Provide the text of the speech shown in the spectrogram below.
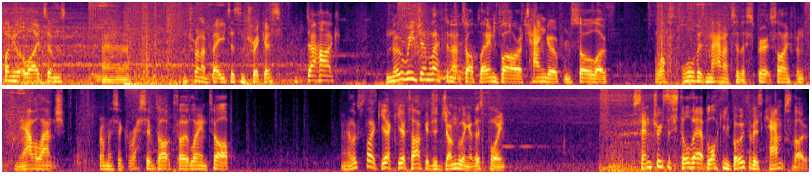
funny little items, uh, and trying to bait us and trick us. Dahak, no regen left in that top lane, bar a tango from solo. Lost all of his mana to the Spirit Siphon and the Avalanche from this aggressive dark side lane top. And it looks like, yeah, Kiyotaka just jungling at this point. Sentries are still there blocking both of his camps, though.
